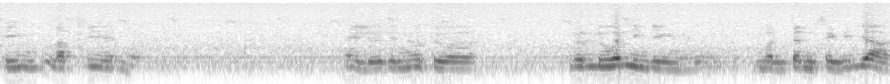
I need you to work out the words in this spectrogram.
ทิ้งรับที่หมดให้เหลือแต่เนื้อตัวล้วนๆจริง ๆ มันเป็นสิ่งที่ยาก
